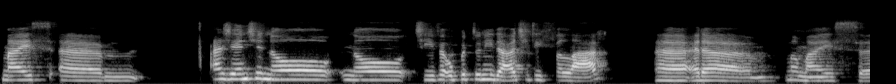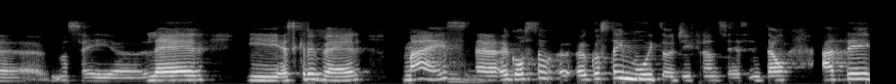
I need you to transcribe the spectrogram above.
mas um, a gente não, não tive oportunidade de falar, uh, era mais, uh, não sei, uh, ler e escrever, mas uhum. eu, gosto, eu gostei muito de francês, então até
